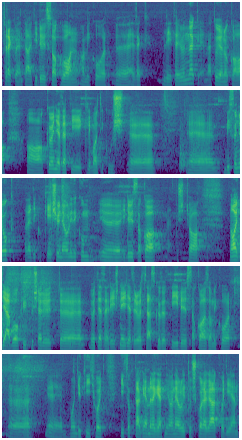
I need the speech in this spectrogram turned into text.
frekventált időszak van, amikor ezek létrejönnek, mert olyanok a, a környezeti, klimatikus ö, ö, viszonyok. Az egyik a késő neolitikum ö, időszaka, most ha nagyjából Krisztus előtt 5000 és 4500 közötti időszak az, amikor mondjuk így, hogy így szokták emlegetni a neolitus kollégák, hogy ilyen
